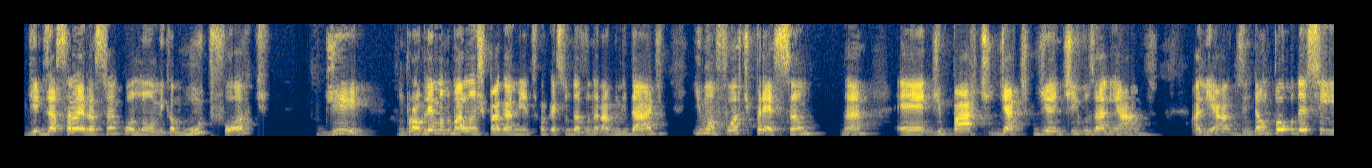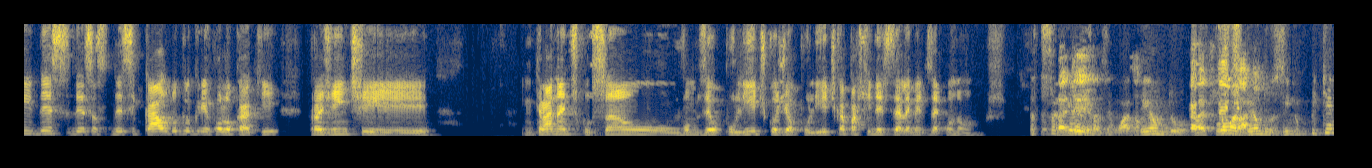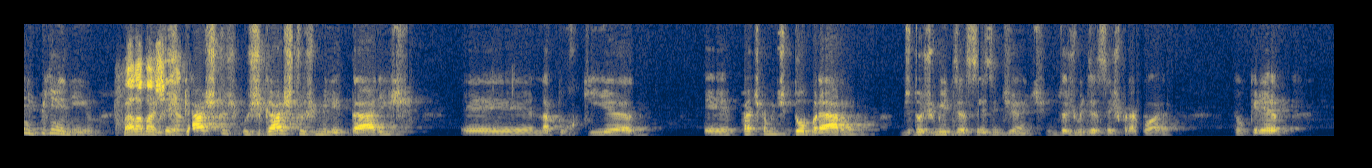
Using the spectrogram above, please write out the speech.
de desaceleração econômica muito forte, de um problema no balanço de pagamentos com a questão da vulnerabilidade e uma forte pressão né, é, de parte de, de antigos alinhados aliados. Então, um pouco desse, desse, desse, desse caldo que eu queria colocar aqui para a gente entrar na discussão, vamos dizer, o político ou geopolítica a partir desses elementos econômicos. Eu só queria fazer um adendo, um adendozinho, pequeno, pequenininho. Vai lá, baixinho. Os gastos, os gastos militares é, na Turquia é, praticamente dobraram de 2016 em diante, de 2016 para agora. Então, eu queria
